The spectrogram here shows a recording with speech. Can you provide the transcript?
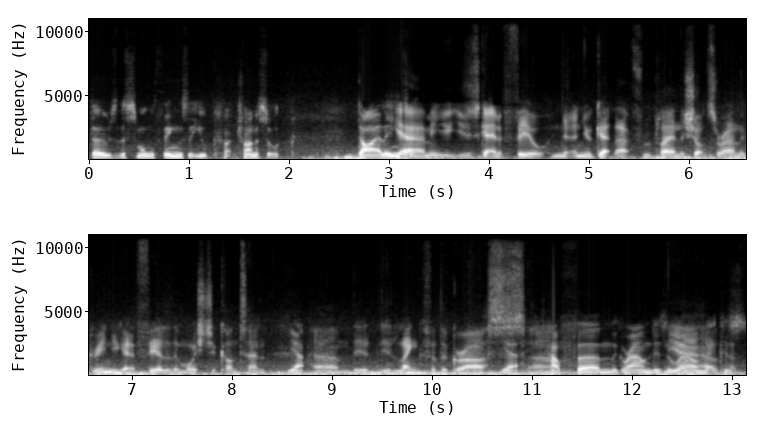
those are the small things that you're trying to sort of dial into? Yeah, I mean, you, you're just getting a feel, and you'll get that from playing the shots around the green. You get a feel of the moisture content, Yeah. um, the the length of the grass. Yeah, um, how firm the ground is around it because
